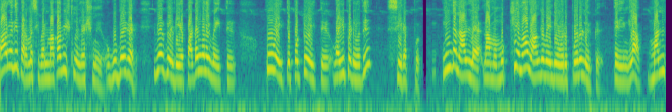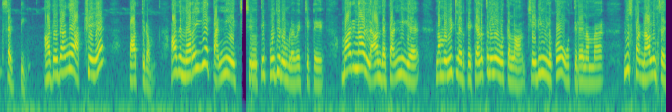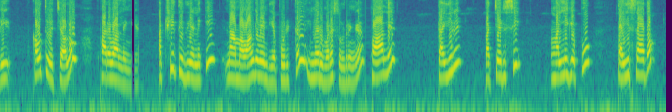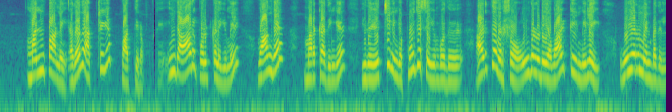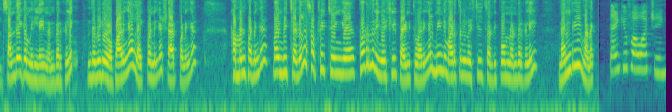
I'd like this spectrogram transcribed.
பார்வதி பரமசிவன் மகாவிஷ்ணு லட்சுமி குபேரர் இவர்களுடைய படங்களை வைத்து பூ வைத்து பொட்டு வைத்து வழிபடுவது சிறப்பு. இந்த நாளில் நாம் முக்கியமாக வாங்க வேண்டிய ஒரு பொருள் இருக்குது தெரியுங்களா? மண் சட்டி அதுதாங்க அக்ஷய பாத்திரம். அது நிறைய தண்ணி வச்சு ஊற்றி பூஜை ரூமில் வச்சுட்டு மறுநாள் அந்த தண்ணியை நம்ம வீட்டில் இருக்க கிணத்துலையும் ஊற்றலாம் செடிங்களுக்கும் ஊற்றலாம் நம்ம யூஸ் பண்ணாலும் சரி கவுத்து வச்சாலும் பரவாயில்லைங்க. அக்ஷய திதி அன்னைக்கு நாம் வாங்க வேண்டிய பொருட்கள் இன்னொரு முறை சொல்கிறேங்க பால் தயிர் பச்சரிசி மல்லிகைப்பூ தயிர் சாதம் மண்பானை அதாவது அக்ஷய பாத்திரம். இந்த ஆறு பொருட்களையுமே வாங்க மறக்காதீங்க. இதை வச்சு நீங்கள் பூஜை செய்யும்போது அடுத்த வருஷம் உங்களுடைய வாழ்க்கை நிலை உயரும் என்பதில் சந்தேகம் இல்லை நண்பர்களே. இந்த வீடியோவை பாருங்கள் லைக் பண்ணுங்கள் ஷேர் பண்ணுங்கள் கமெண்ட் பண்ணுங்கள் மைன்பி சேனலை சப்ஸ்கிரைப் செய்யுங்க. தொடர்ந்து நிகழ்ச்சியில் பயணித்து வாருங்கள். மீண்டும் அடுத்த நிகழ்ச்சியில் சந்திப்போம் நண்பர்களே. நன்றி வணக்கம். தேங்க்யூ ஃபார் வாட்சிங்.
